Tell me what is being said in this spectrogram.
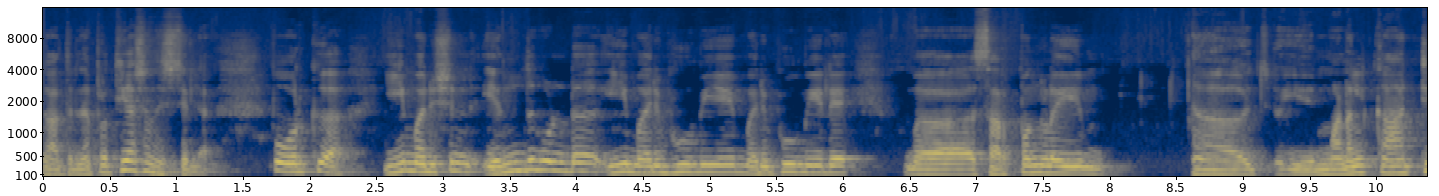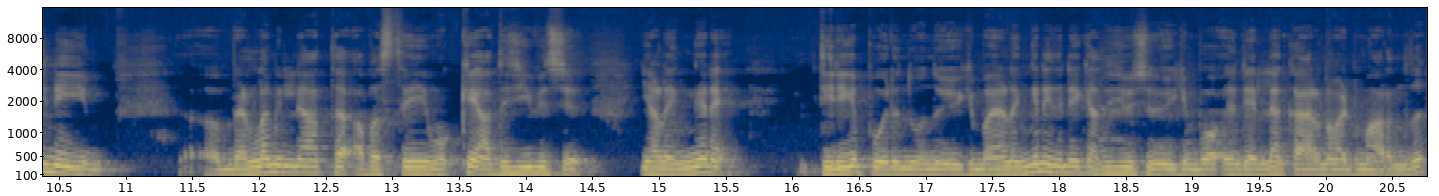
കാത്തിരുന്ന. പ്രത്യാശ നശിച്ചില്ല. അപ്പോൾ ഓർക്കുക ഈ മനുഷ്യൻ എന്തുകൊണ്ട് ഈ മരുഭൂമിയെയും മരുഭൂമിയിലെ സർപ്പങ്ങളെയും ഈ മണൽക്കാറ്റിനെയും വെള്ളമില്ലാത്ത അവസ്ഥയും ഒക്കെ അതിജീവിച്ച് ഇയാൾ എങ്ങനെ തിരികെ പോരുന്നു എന്ന് ചോദിക്കുമ്പോൾ അയാൾ എങ്ങനെ ഇതിനേക്ക് അതിജീവിച്ച് ചോദിക്കുമ്പോൾ അതിന്റെ എല്ലാം കാരണമായിട്ട് മാറുന്നത്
